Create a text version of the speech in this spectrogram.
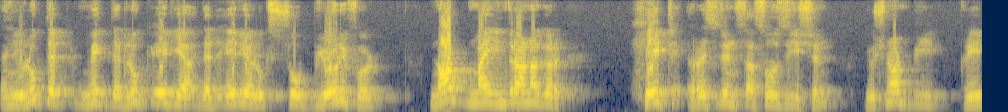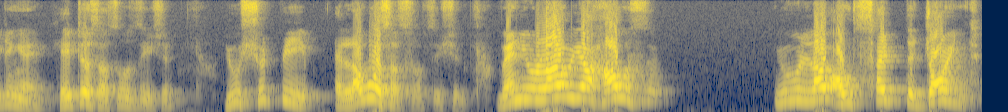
and you look that make that look area, that area looks so beautiful. Not my Indiranagar hate residents association. You should not be creating a haters association. You should be a lovers association. When you love your house, you will love outside the joint.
